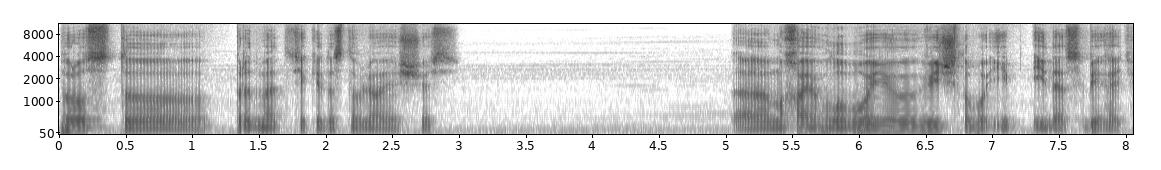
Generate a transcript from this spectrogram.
Просто предмет, який доставляє щось. Е, махає головою вічливо і йде собі геть.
